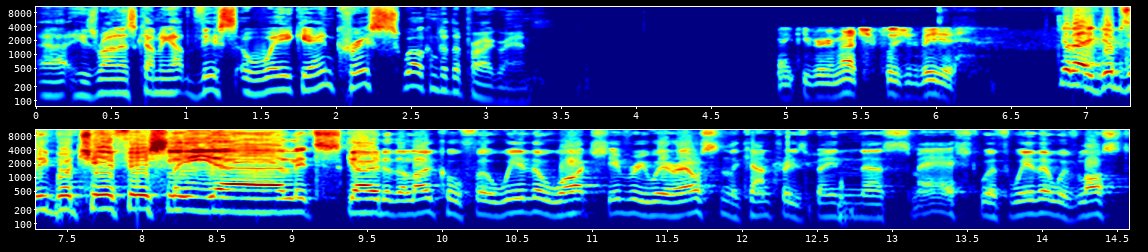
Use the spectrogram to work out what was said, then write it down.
uh, his runners coming up this weekend. Chris, welcome to the program. Thank you very much. Pleasure to be here. G'day, Gibbsy Butch here. Firstly, uh, let's go to the local for weather watch. Everywhere else in the country's been uh, smashed with weather. We've lost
